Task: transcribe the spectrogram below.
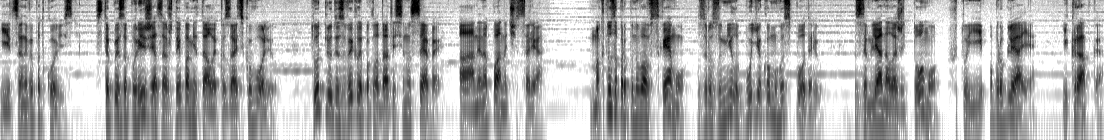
І це не випадковість. Степи Запоріжжя завжди пам'ятали козацьку волю. Тут люди звикли покладатися на себе, а не на пана чи царя. Махно запропонував схему, зрозумілу будь-якому господарю. Земля належить тому, хто її обробляє. І крапка.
